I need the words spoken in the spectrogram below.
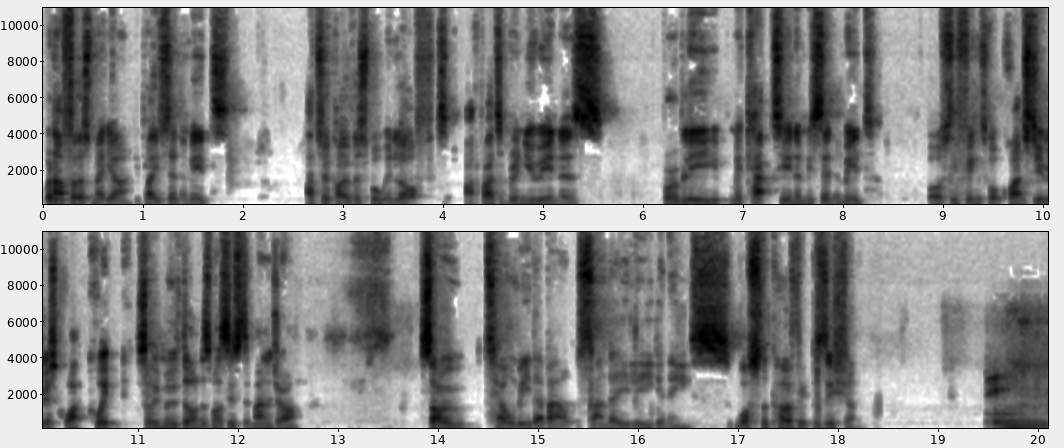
When I first met you, you played centre mid. I took over Sporting Loft. I tried to bring you in as probably my captain and my centre mid, but obviously things got quite serious quite quick, so we moved on as my assistant manager. So tell me about Sunday League Anise. What's the perfect position? Ooh,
